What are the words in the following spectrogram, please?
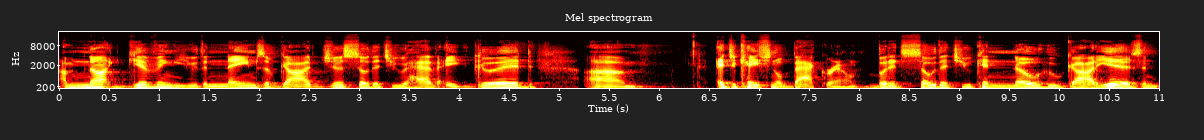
I'm not giving you the names of God just so that you have a good um, educational background, but it's so that you can know who God is. And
